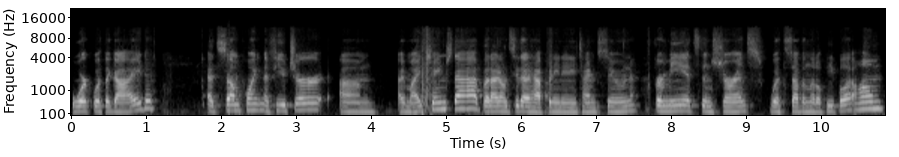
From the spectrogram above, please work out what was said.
work with a guide. At some point in the future, um, I might change that, but I don't see that happening anytime soon. For me, it's insurance with seven little people at home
